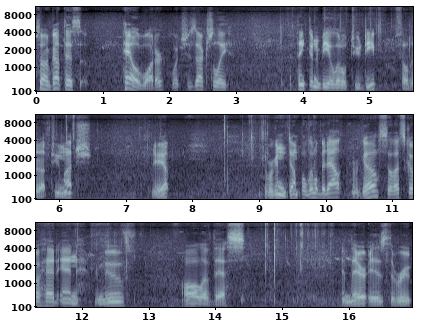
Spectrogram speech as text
So I've got this pail water, which is actually, I think gonna be a little too deep. Filled it up too much. Yep, so we're gonna dump a little bit out. There we go. So let's go ahead and remove all of this. And there is the root.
